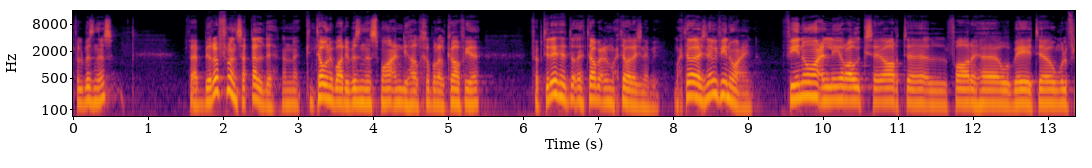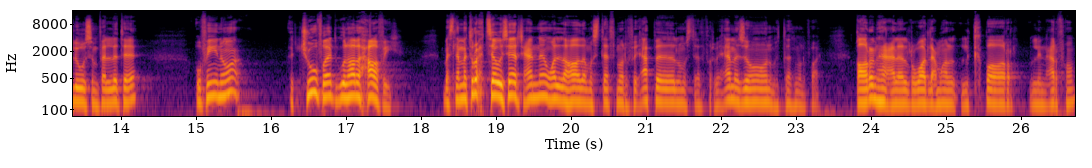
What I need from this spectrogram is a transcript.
في ال business. فأبي reference اقلده لأن كنت توني بادي business ما عندي هالخبرة الكافية. فابتديت أتابع المحتوى الأجنبي، المحتوى الأجنبي في نوعين. في نوع اللي يراويك سيارته الفارهة وبيته والفلوس مفلتة. وفي نوع تشوفه تقول هذا حافي. بس لما تروح تسوي search عنه ولا هذا مستثمر في ابل مستثمر في امازون مستثمر في قارنها على رواد الأعمال الكبار اللي نعرفهم.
